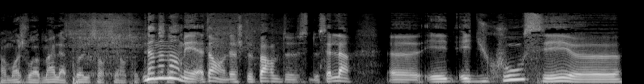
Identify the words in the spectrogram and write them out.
Enfin, moi, je vois mal Apple sortir un truc. Non, non, non, mais attends, là, je te parle de, de celle-là. Euh, et, et du coup, c'est euh,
